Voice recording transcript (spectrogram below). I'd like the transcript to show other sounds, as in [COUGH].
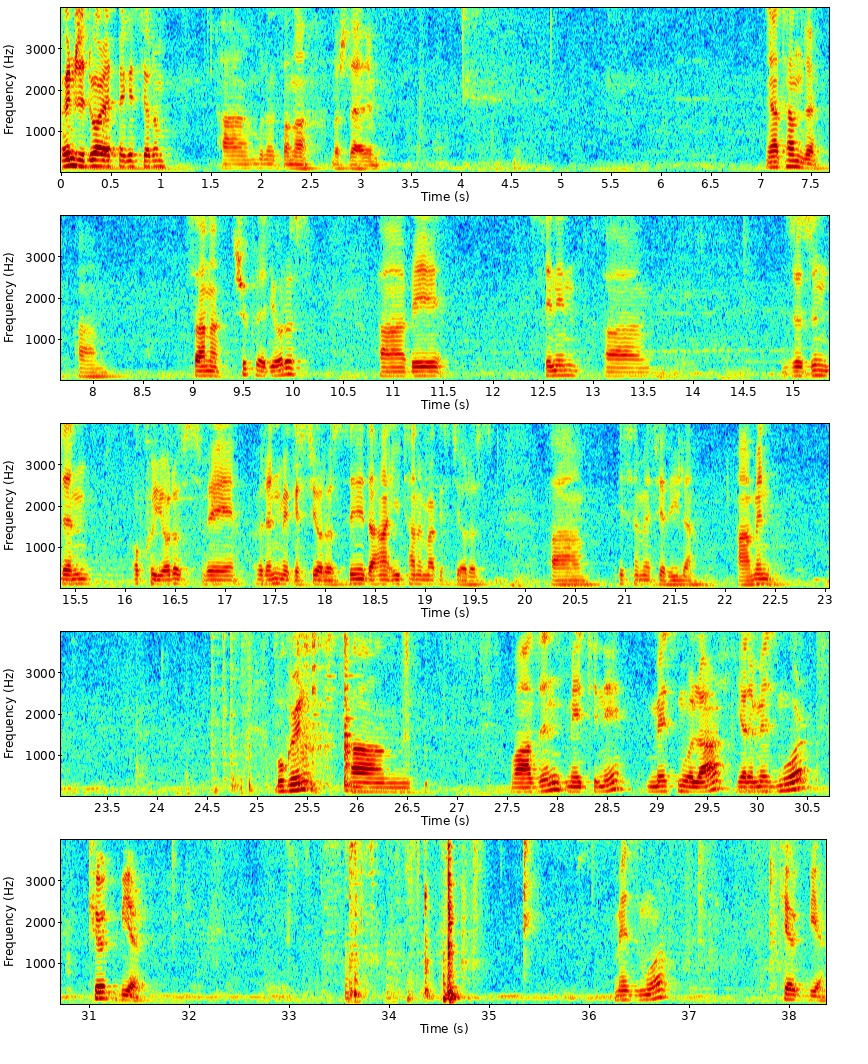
önce dua etmek istiyorum. Bundan sonra başlayalım. Ya Tanrı, sana şükrediyoruz ve senin sözünden okuyoruz ve öğrenmek istiyoruz. Seni daha iyi tanımak istiyoruz. İsa Mesih'iyle. Amin. Bugün vaazın metni mezmurlar ya da mezmur 41. Mezmur 41.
